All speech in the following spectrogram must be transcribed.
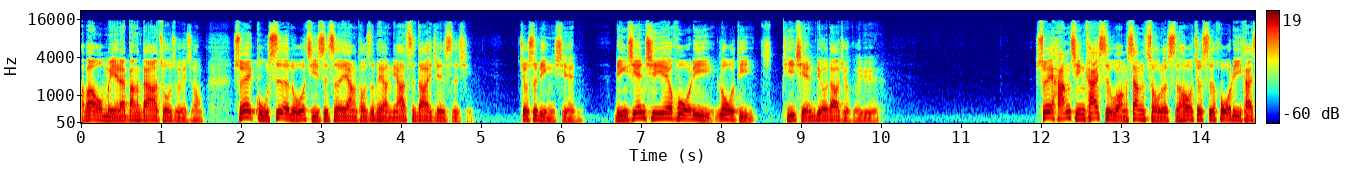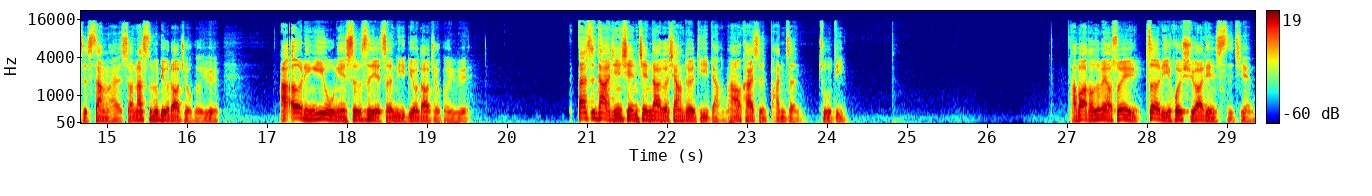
好不好？我们也来帮大家做追踪。所以股市的逻辑是这样，投资朋友你要知道一件事情，就是领先。领先企业获利落底提前六到九个月，所以行情开始往上走的时候，就是获利开始上来的时候，那是不是六到九个月？啊，二零一五年是不是也整理六到九个月？但是它已经先见到一个相对低档，然后开始盘整筑底，好不好，投资朋友？所以这里会需要一点时间，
